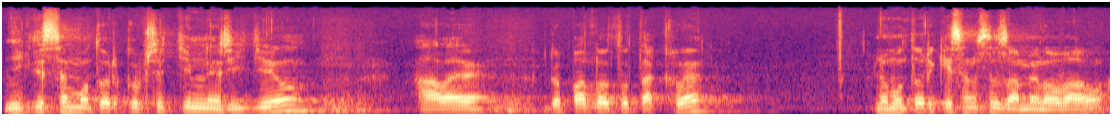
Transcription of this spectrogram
nikdy jsem motorku předtím neřídil, ale dopadlo to takhle. Do motorky jsem se zamiloval.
